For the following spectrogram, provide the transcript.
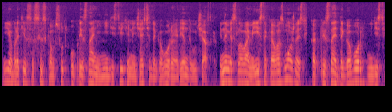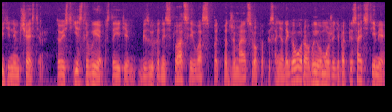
и обратиться с иском в суд о признании недействительной части договора аренды участка. Иными словами, есть такая возможность, как признать договор недействительным в части. То есть, если вы стоите в безвыходной ситуации, у вас поджимает срок подписания договора, вы его можете подписать с теми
